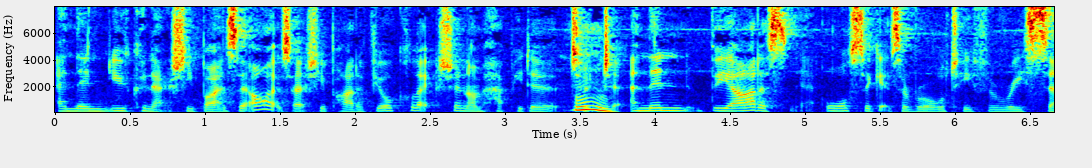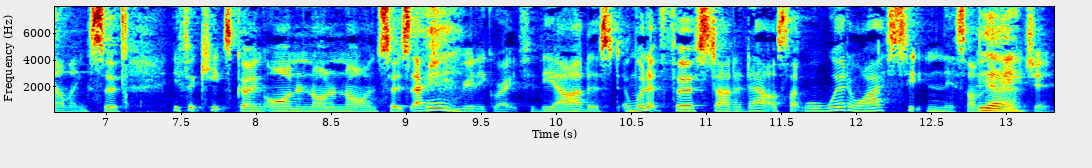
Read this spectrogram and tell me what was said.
And then you can actually buy it and say, "Oh, it's actually part of your collection. I'm happy to." to, to and then the artist also gets a royalty for reselling. So if it keeps going on and on and on, so it's actually Yeah. really great for the artist. And when it first started out, I was like, "Well, where do I sit in this? I'm Yeah. the agent,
